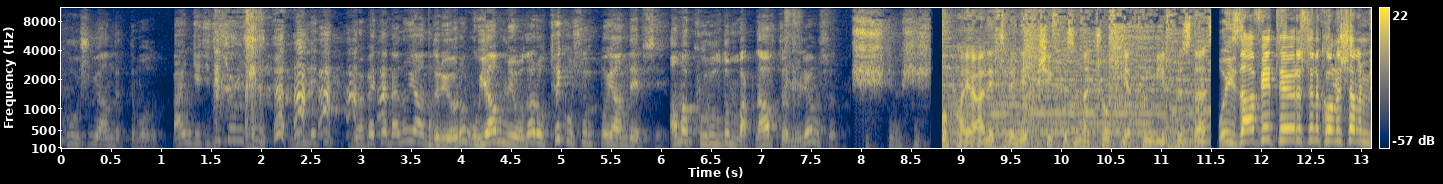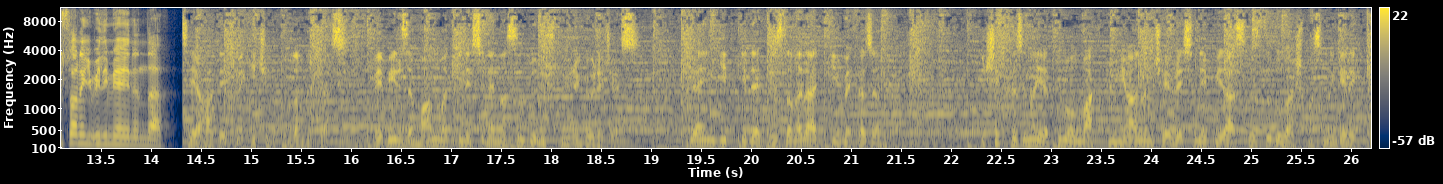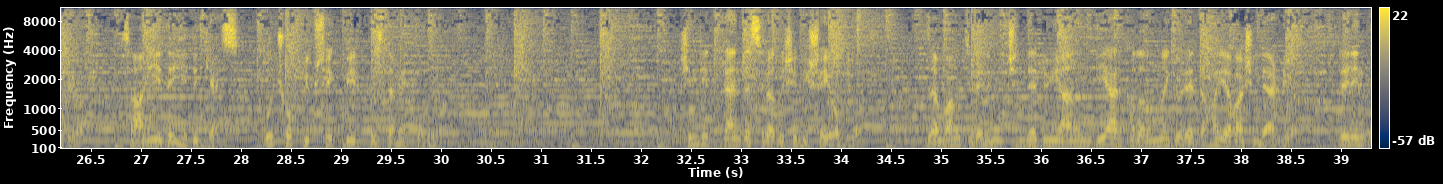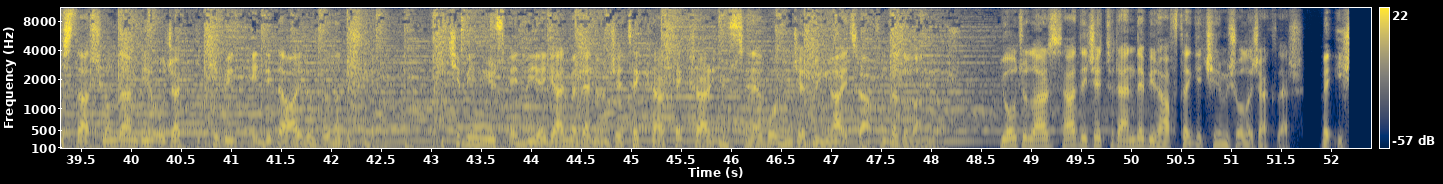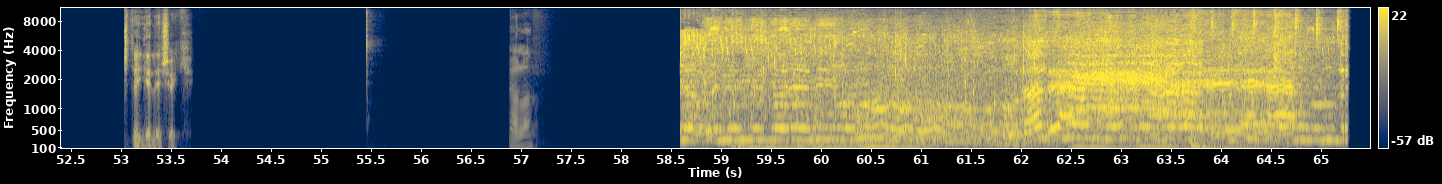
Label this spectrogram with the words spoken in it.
bütün koğuşu uyandırttım oğlum. Ben geçici çalışıyorum. Milleti nöbete ben uyandırıyorum. Uyanmıyorlar. O tek osurukla uyandı hepsi. Ama kuruldum bak ne yaptım biliyor musun? Şiştim şiştim. Bu hayalet treni ışık hızına çok yakın bir hızla Bu izafiyet teorisini konuşalım bir sonraki bilim yayınında. seyahat etmek için kullanacağız. Ve bir zaman makinesine nasıl dönüştüğünü göreceğiz. Tren gitgide hızlanarak ivme kazanıyor. Işık hızına yakın olmak dünyanın çevresine biraz hızlı dolaşmasını gerektiriyor. Saniyede 7 kez. Bu çok yüksek bir hız demek oluyor. Şimdi trende sıra dışı bir şey oluyor. Zaman trenin içinde dünyanın diğer kalanına göre daha yavaş ilerliyor. Trenin istasyondan 1 Ocak 2050'de ayrıldığını düşünüyorum. 2150'ye gelmeden önce tekrar tekrar 100 sene boyunca dünya etrafında dolanıyor. Yolcular sadece trende bir hafta geçirmiş olacaklar ve iş- işte gelecek. Yalan.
